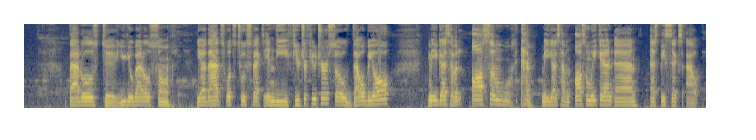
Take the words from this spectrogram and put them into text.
battles to Yu-Gi-Oh battles. So yeah, that's what's to expect in the future future. So that will be all. May you guys have an awesome may you guys have an awesome weekend and SB6 out.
